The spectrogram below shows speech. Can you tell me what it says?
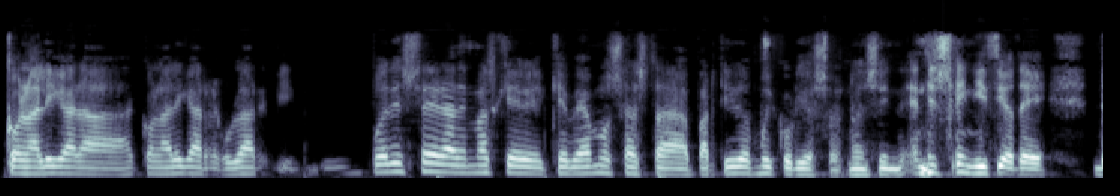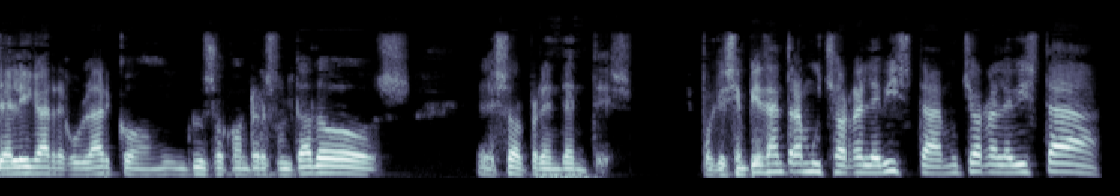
con la liga con la liga regular puede ser además que, veamos hasta partidos muy curiosos ¿no? en, ese inicio de, de, liga regular con incluso con resultados eh, sorprendentes porque si empieza a entrar mucho relevista mucho relevista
